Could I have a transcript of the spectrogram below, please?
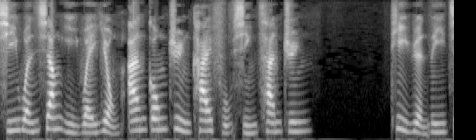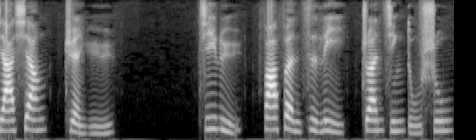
其文襄以为永安公郡开府行参军，替远离家乡，卷于羁旅，发奋自立，专精读书，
